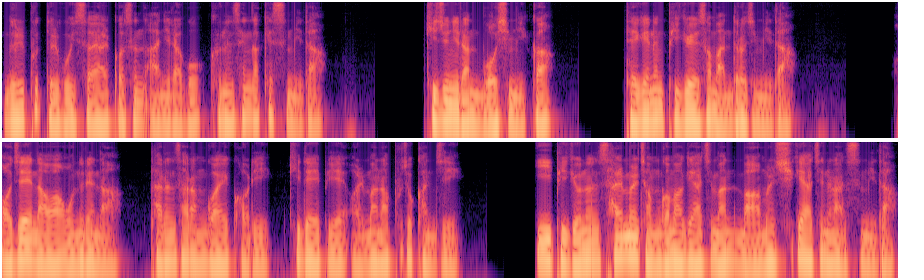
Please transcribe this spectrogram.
늘 붙들고 있어야 할 것은 아니라고 그는 생각했습니다. 기준이란 무엇입니까? 대개는 비교에서 만들어집니다. 어제의 나와 오늘의 나, 다른 사람과의 거리, 기대에 비해 얼마나 부족한지, 이 비교는 삶을 점검하게 하지만 마음을 쉬게 하지는 않습니다.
